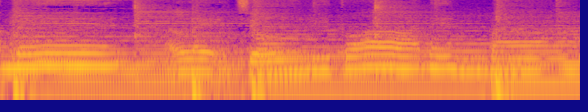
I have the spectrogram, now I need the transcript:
အမဲအလဲကြုံပြီးသွားနေပါ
